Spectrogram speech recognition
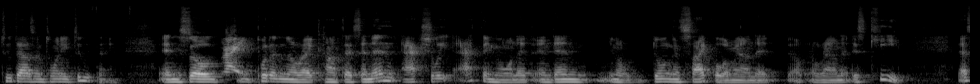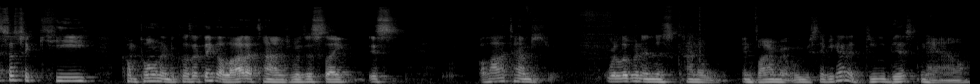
2022 thing and so right. put it in the right context and then actually acting on it and then you know doing a cycle around it uh, around it is key that's such a key component because i think a lot of times we're just like it's a lot of times we're living in this kind of environment where we say we got to do this now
